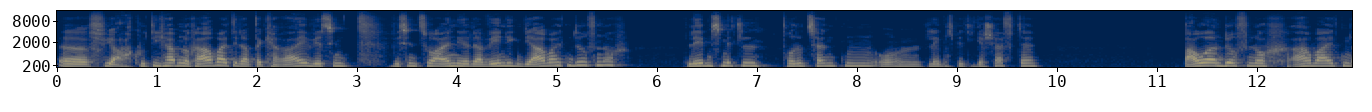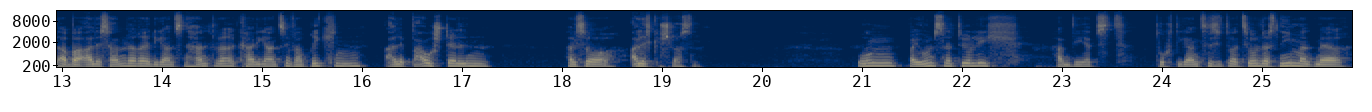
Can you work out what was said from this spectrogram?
Äh, ja, gut, ich habe noch Arbeit in der Bäckerei. Wir sind, wir sind so einige der wenigen, die arbeiten dürfen noch. Lebensmittelproduzenten und Lebensmittelgeschäfte. Bauern dürfen noch arbeiten, aber alles andere, die ganzen Handwerker, die ganzen Fabriken, alle Baustellen, also alles geschlossen. Und bei uns natürlich haben wir jetzt durch die ganze Situation, dass niemand mehr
